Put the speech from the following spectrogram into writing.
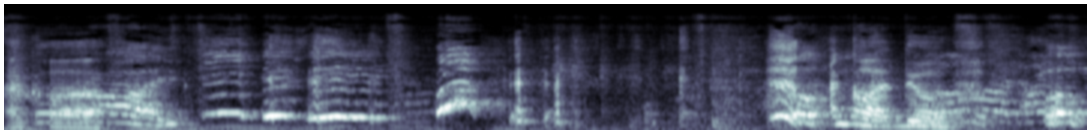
I can't. Christ. I can't do it. Oh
